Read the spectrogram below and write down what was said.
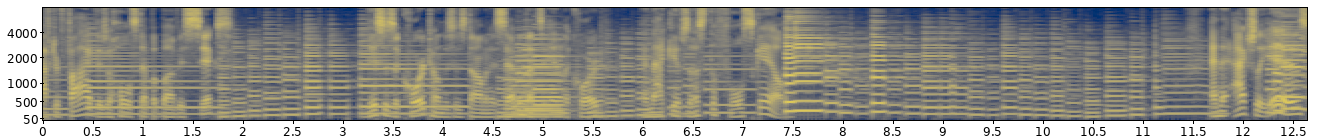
After five, there's a whole step above is six. This is a chord tone. This is dominant seven. That's in the chord. And that gives us the full scale. And it actually is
